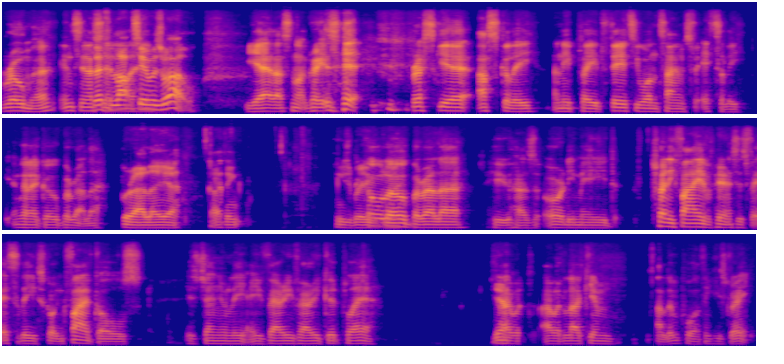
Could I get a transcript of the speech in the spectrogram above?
Roma, Played for Lazio as well. Yeah, that's not great, is it? Brescia, Ascoli, and he played 31 times for Italy. I'm going to go Barella. Barella, yeah. I think he's really good. Colo Barella, who has already made 25 appearances for Italy, scoring five goals, is genuinely a very, very good player. Yeah. I would, I would like him at Liverpool. I think he's great.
